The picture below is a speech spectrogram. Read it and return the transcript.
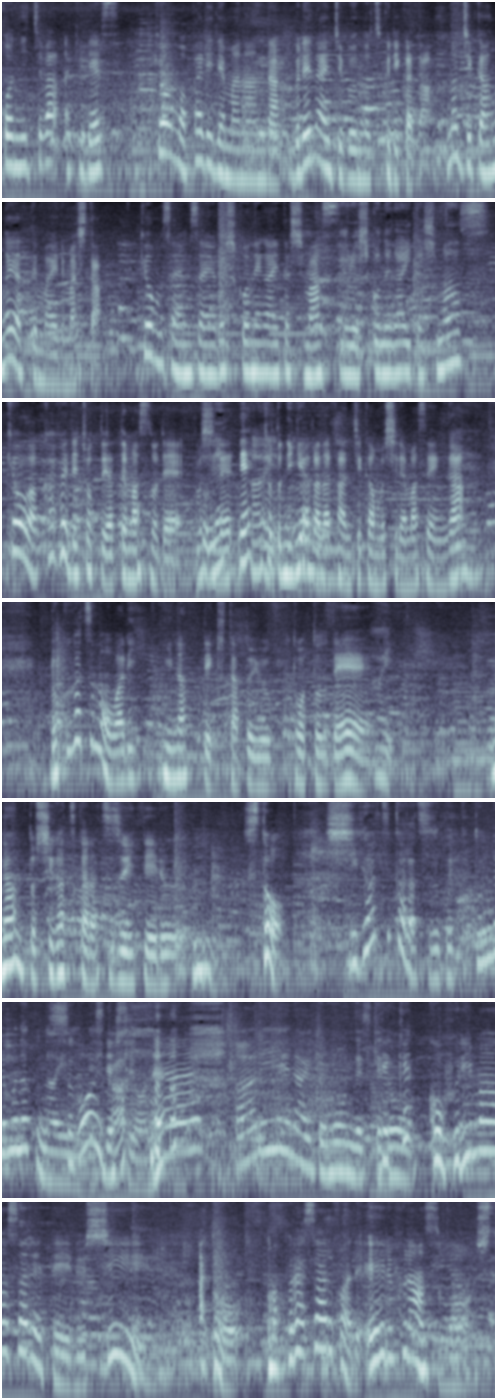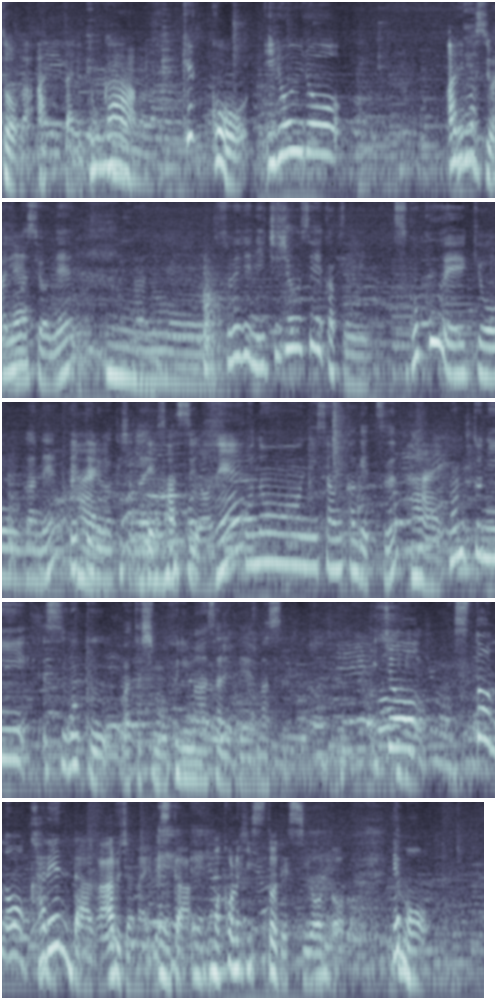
こんにちは、あきです。今日もパリで学んだブレない自分の作り方の時間がやってまいりました。今日もさゆみさんよろしくお願いいたします。よろしくお願いいたします。今日はカフェでちょっとやってますので、もしね、ね、はいちょっと賑やかな感じかもしれませんが、6月も終わりになってきたということで、はい。なんと4月から続いているうんスト、4月から続くってとんでもなくないすか？すごいですよね。ありえないと思うんですけど。で結構振り回されているし、えあと、まあ、プラスアルファでエールフランスも首都があったりとか、結構いろいろありますよね。ありますよね。うんあのーそれで日常生活にすごく影響がね出てるわけじゃないですか。出ますよね。この2、3ヶ月。はい。本当にすごく私も振り回されてます。一応ストのカレンダーがあるじゃないですか。ええええまあこの日ストですよと。でも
